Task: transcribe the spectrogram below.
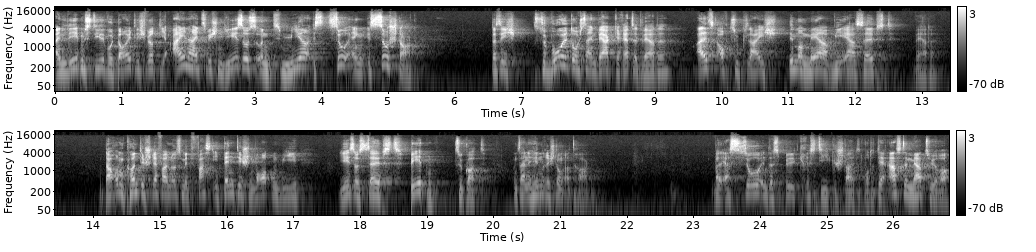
ein Lebensstil, wo deutlich wird, die Einheit zwischen Jesus und mir ist so eng, ist so stark, dass ich sowohl durch sein Werk gerettet werde, als auch zugleich immer mehr wie er selbst werde. Darum konnte Stephanus mit fast identischen Worten wie Jesus selbst beten zu Gott und seine Hinrichtung ertragen, weil er so in das Bild Christi gestaltet wurde, der erste Märtyrer.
